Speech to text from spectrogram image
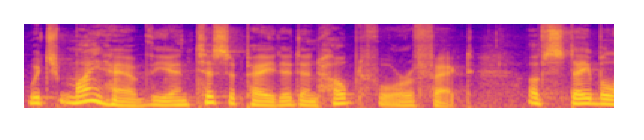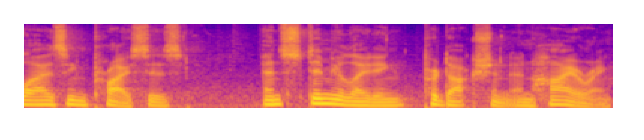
which might have the anticipated and hoped for effect of stabilizing prices and stimulating production and hiring.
